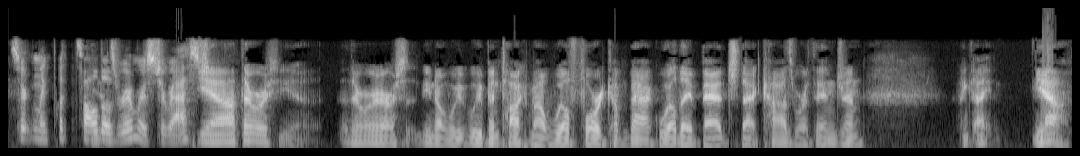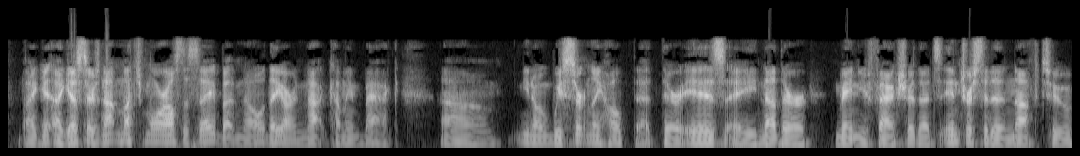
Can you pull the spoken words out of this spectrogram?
Certainly puts all those rumors to rest. Yeah, there were. Yeah, there were. You know, we we've been talking about will Ford come back? Will they badge that Cosworth engine? I, I yeah, I, I guess there's not much more else to say, but no, they are not coming back. Um, you know, we certainly hope that there is another manufacturer that's interested enough to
